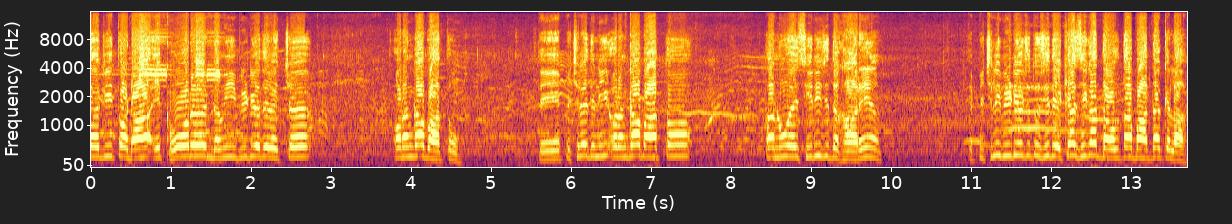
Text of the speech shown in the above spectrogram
ਹੈ ਜੀ ਤੁਹਾਡਾ ਇੱਕ ਹੋਰ ਨਵੀਂ ਵੀਡੀਓ ਦੇ ਵਿੱਚ ਔਰੰਗਾਬਾਦ ਤੋਂ। ਤੇ ਪਿਛਲੇ ਦਿਨੀ ਔਰੰਗਾਬਾਦ ਤੋਂ ਤੁਹਾਨੂੰ ਇਹ ਸੀਰੀਜ਼ ਦਿਖਾ ਰਹੇ ਹਾਂ। ਤੇ ਪਿਛਲੀ ਵੀਡੀਓ 'ਚ ਤੁਸੀਂ ਦੇਖਿਆ ਸੀਗਾ ਦੌਲਤਾਬਾਦ ਦਾ ਕਿਲਾ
